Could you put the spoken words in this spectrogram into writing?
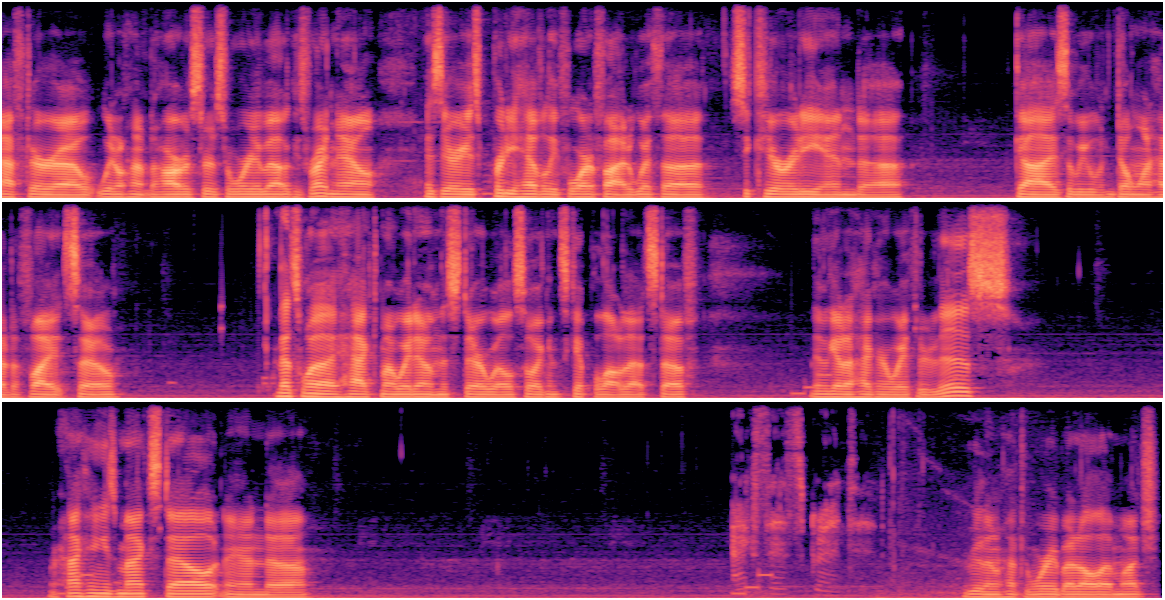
after uh, we don't have the harvesters to worry about, because right now this area is pretty heavily fortified with uh, security and uh, guys that we don't want to have to fight, so that's why I hacked my way down the stairwell so I can skip a lot of that stuff. Then we gotta hack our way through this. Our hacking is maxed out, and uh, really don't have to worry about it all that much.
